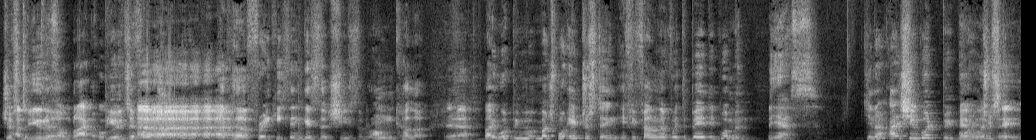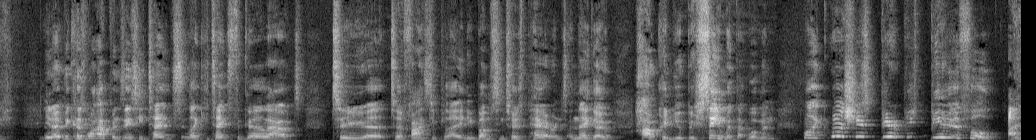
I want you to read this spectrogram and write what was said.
Just A beautiful girl. black a woman. beautiful black woman. Like her freaky thing is that she's the wrong color. Yeah. Like, it would be much more interesting if he fell in love with the bearded woman. Yes. You know, actually, would be more It interesting. be. You know, because what happens is he takes like he takes the girl out to uh, to a fancy play and he bumps into his parents and they go, "How could you be seen with that woman?" Like, well, she's, beau- she's beautiful. I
